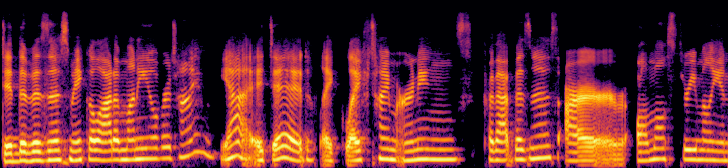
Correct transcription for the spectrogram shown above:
Did the business make a lot of money over time? Yeah, it did. Like lifetime earnings for that business are almost $3 million.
